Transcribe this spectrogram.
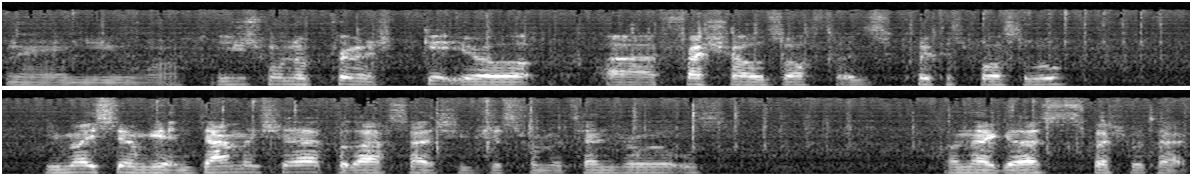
And then you uh, you just want to pretty much get your uh, thresholds off as quick as possible. You may see I'm getting damage there, but that's actually just from the tendrils. And there you go, that's a special attack.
